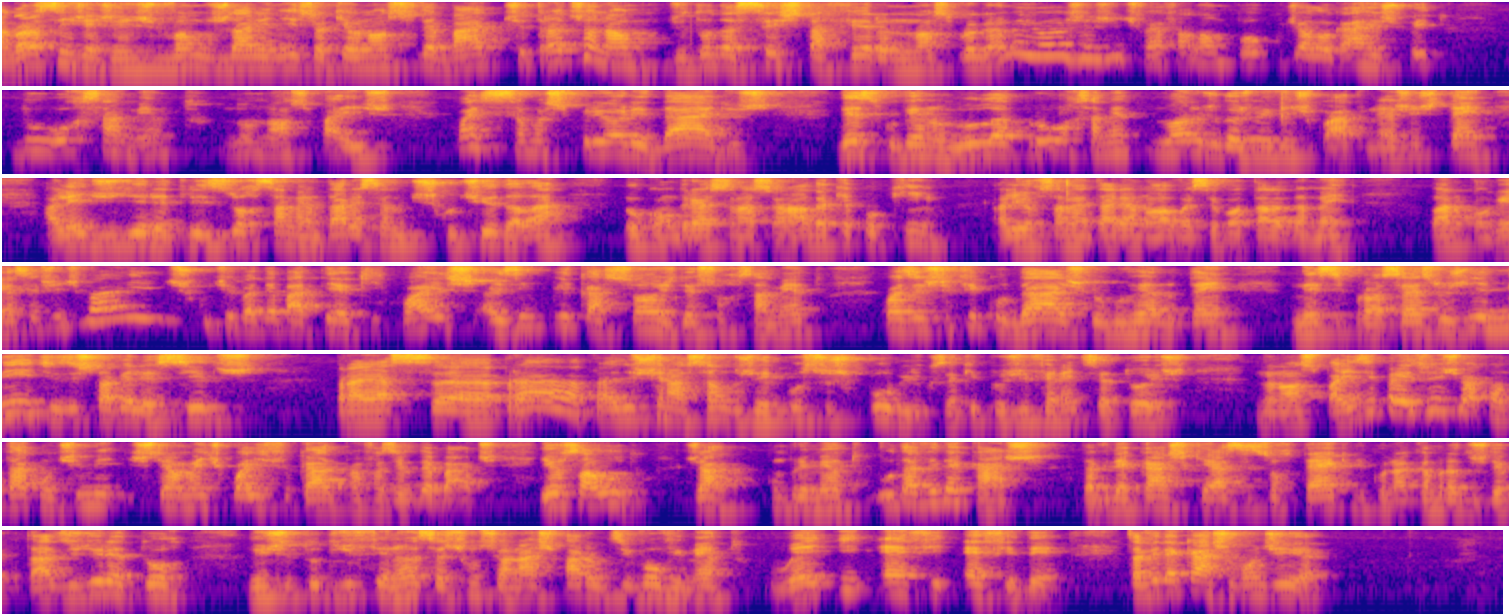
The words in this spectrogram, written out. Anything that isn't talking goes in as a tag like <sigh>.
Agora sim, gente, a gente vamos dar início aqui ao nosso debate tradicional de toda sexta-feira no nosso programa e hoje a gente vai falar um pouco, dialogar a respeito do orçamento no nosso país. Quais são as prioridades desse governo Lula para o orçamento do ano de 2024? Né? A gente tem a lei de diretrizes orçamentárias sendo discutida lá no Congresso Nacional, daqui a pouquinho a lei orçamentária anual vai ser votada também lá no Congresso, a gente vai discutir, vai debater aqui quais as implicações desse orçamento, quais as dificuldades que o governo tem nesse processo, os limites estabelecidos para essa para a destinação dos recursos públicos aqui para os diferentes setores no nosso país. E para isso a gente vai contar com um time extremamente qualificado para fazer o debate. E eu saúdo, já cumprimento, o Davi Decache. Davi Decache, que é assessor técnico na Câmara dos Deputados e diretor do Instituto de Finanças Funcionais para o Desenvolvimento, o EIFFD. Davi Decache, bom dia.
